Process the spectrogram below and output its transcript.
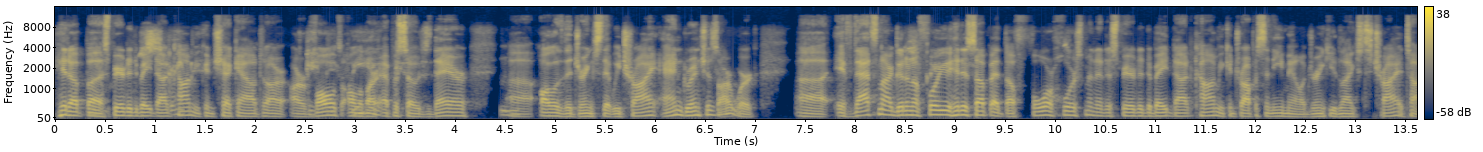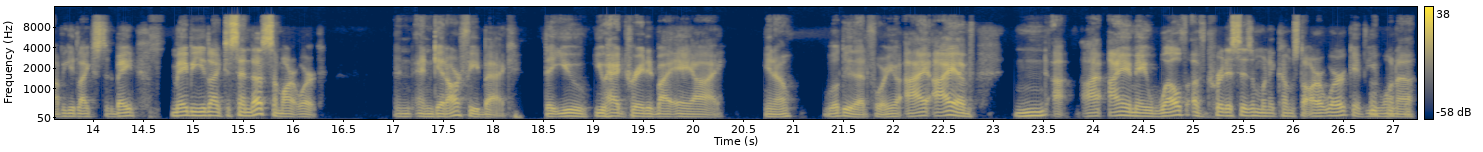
hit up uh, spiriteddebate.com. You can check out our, our Scrape vault, all of our episodes there, Mhm. uh, all of the drinks that we try, and Grinch's artwork. Uh, if that's not good enough for you, hit us up at the four horsemen at a spiriteddebate.com. You can drop us an email, a drink you'd like us to try, a topic you'd like us to debate. Maybe you'd like to send us some artwork and, and get our feedback that you you had created by AI. You know, we'll do that for you. I I have I, I am a wealth of criticism when it comes to artwork. If you want to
